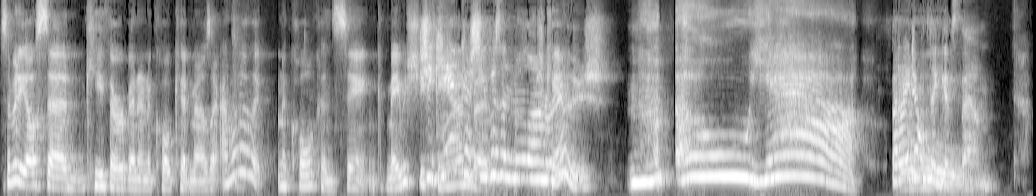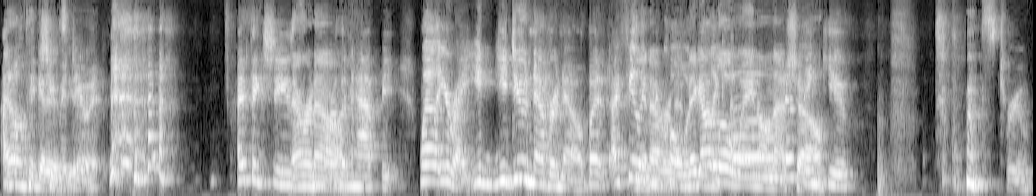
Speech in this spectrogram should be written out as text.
Somebody else said Keith Urban and Nicole Kidman. I was like, I don't know that Nicole can sing. Maybe she, she, can't because she was in moulin She can? Mhm. Oh yeah. but i don't think it's them I don't think it she would do it I think she's Never know. more than happy. Well, you're right. You you do never know, but I feel You like Nicole would They got like, Lil Wayne "Oh, on that no, show." Thank you. That's true.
